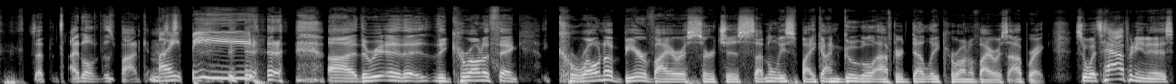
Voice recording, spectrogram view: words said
Is that the title of this podcast? Might be. uh, the, re- uh, the the Corona thing. Corona beer virus searches suddenly spike on Google after deadly coronavirus outbreak. So what's happening is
